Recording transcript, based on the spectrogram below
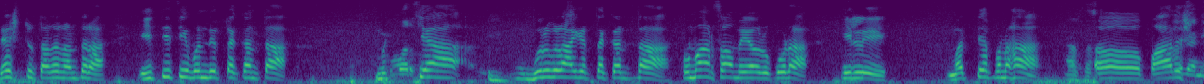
ನೆಕ್ಸ್ಟ್ ತದನಂತರ ಇತ್ತೀಚಿಗೆ ಬಂದಿರತಕ್ಕಂಥ ಮುಖ್ಯ ಗುರುಗಳಾಗಿರ್ತಕ್ಕಂಥ ಕುಮಾರಸ್ವಾಮಿ ಅವರು ಕೂಡ ಇಲ್ಲಿ ಮತ್ತೆ ಪುನಃ ಪಾರಶ್ನ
